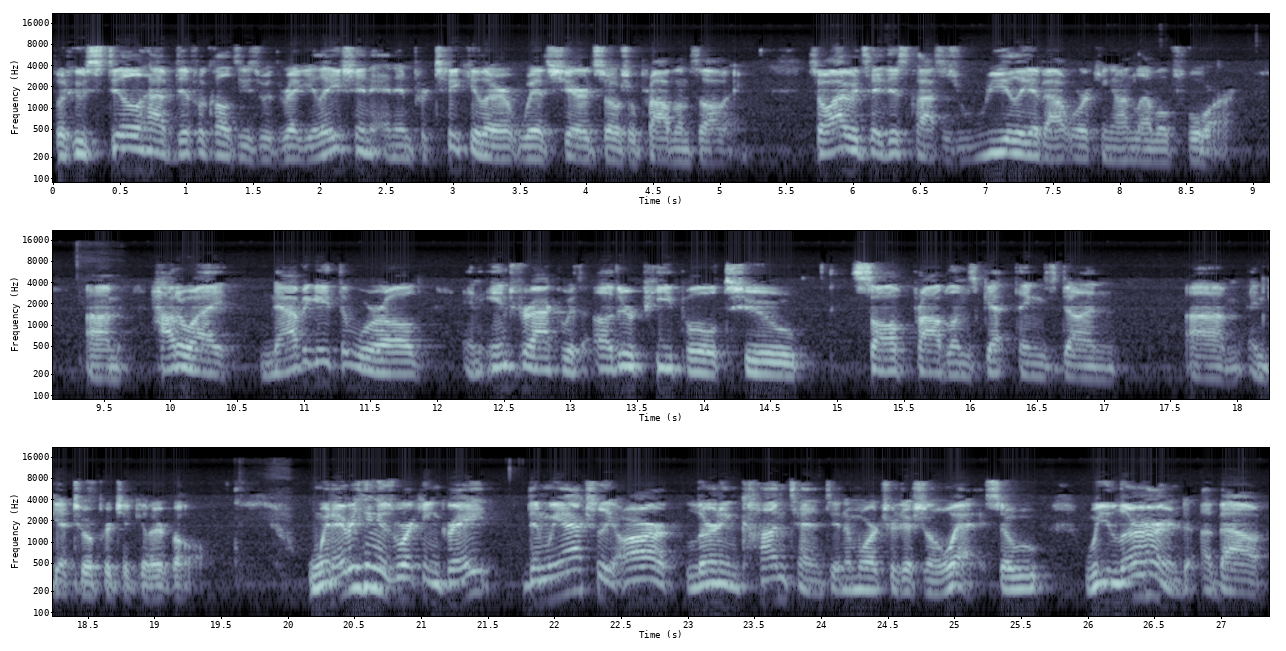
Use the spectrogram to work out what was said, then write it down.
but who still have difficulties with regulation and in particular with shared social problem solving. So I would say this class is really about working on level four. Um, how do I navigate the world and interact with other people to solve problems, get things done, um, and get to a particular goal? When everything is working great, then we actually are learning content in a more traditional way. So we learned about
